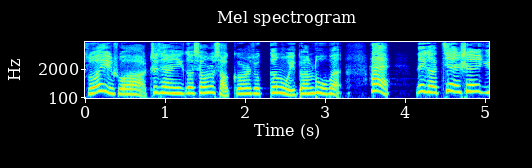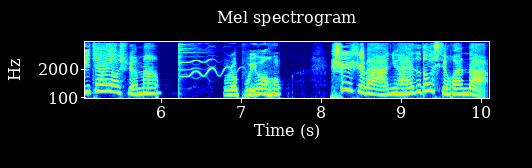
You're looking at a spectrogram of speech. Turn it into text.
所以说，之前一个销售小哥就跟了我一段路，问：“哎，那个健身瑜伽要学吗？”我说不用，试试吧，女孩子都喜欢的。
